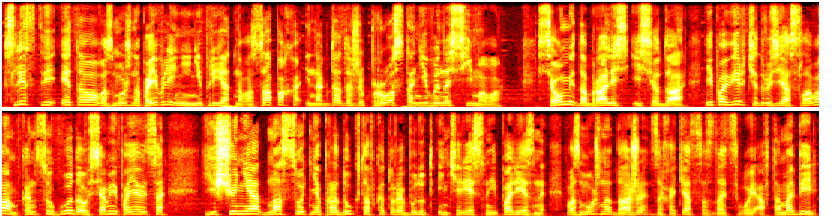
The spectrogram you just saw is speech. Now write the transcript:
Вследствие этого возможно появление неприятного запаха, иногда даже просто невыносимого. Xiaomi добрались и сюда. И поверьте, друзья, словам, к концу года у Xiaomi появится еще не одна сотня продуктов, которые будут интересны и полезны. Возможно, даже захотят создать свой автомобиль.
